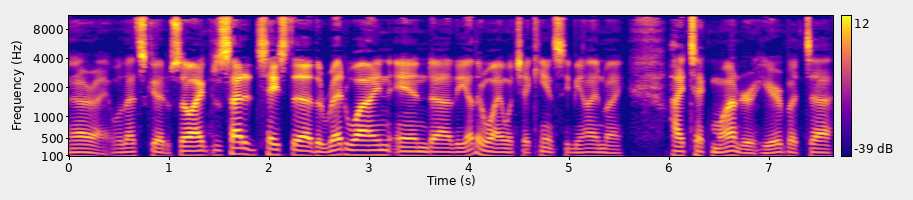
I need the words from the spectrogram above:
All right, well that's good. So I decided to taste the the red wine and uh, the other wine, which I can't see behind my high tech monitor here. But uh,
